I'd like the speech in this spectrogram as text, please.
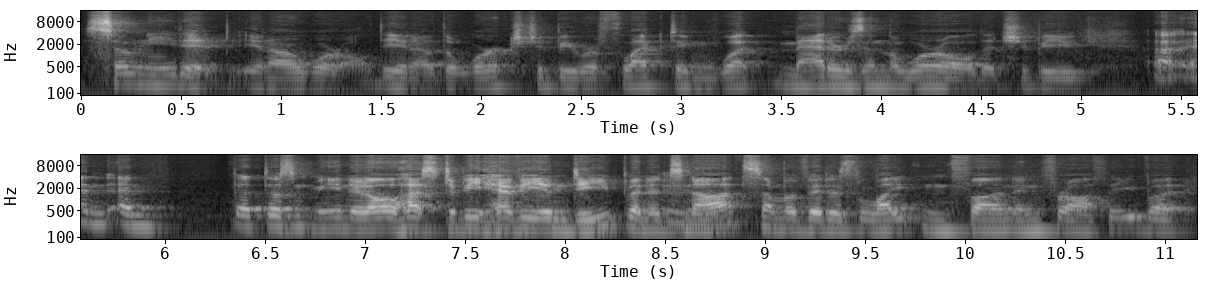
so needed in our world. You know, the work should be reflecting what matters in the world. It should be, uh, and and that doesn't mean it all has to be heavy and deep, and it's not. Some of it is light and fun and frothy, but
